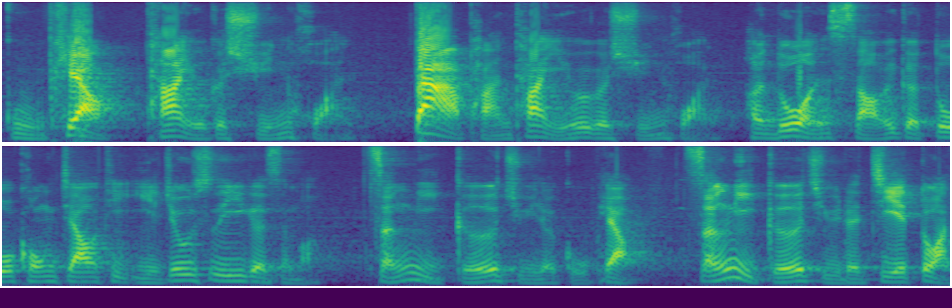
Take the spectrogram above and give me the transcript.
股票它有个循环。大盘它也有个循环，很多人少一个多空交替，也就是一个什么整理格局的股票，整理格局的阶段。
